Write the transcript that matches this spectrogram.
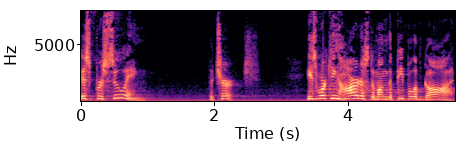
is pursuing the church. He's working hardest among the people of God.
